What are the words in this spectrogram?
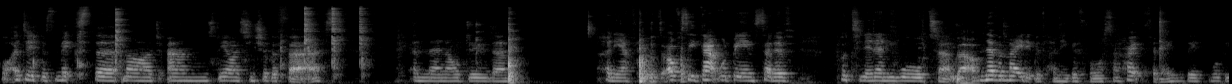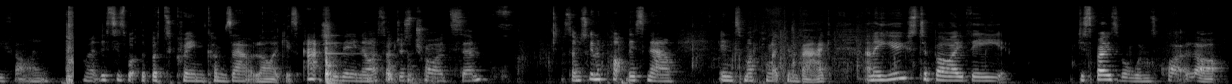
What I did was mix the marge and the icing sugar first, and then I'll do the honey afterwards. Obviously, that would be instead of putting in any water, but I've never made it with honey before, so hopefully we'll be, we'll be fine. Right, this is what the buttercream comes out like. It's actually really nice. I've just tried some. So I'm just going to pop this now into my piping bag. And I used to buy the disposable ones quite a lot,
